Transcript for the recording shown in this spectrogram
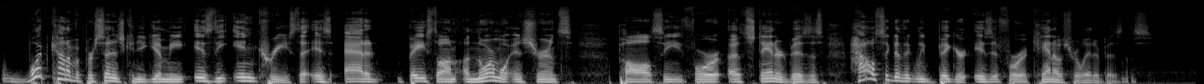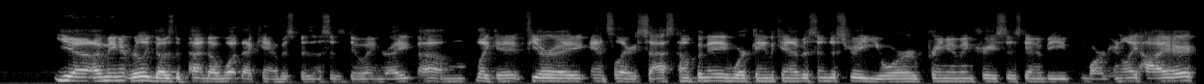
what kind of a percentage can you give me is the increase that is added based on a normal insurance policy for a standard business? How significantly bigger is it for a cannabis related business? Yeah, I mean, it really does depend on what that cannabis business is doing, right? Um, like if you're a ancillary SaaS company working in the cannabis industry, your premium increase is going to be marginally higher.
